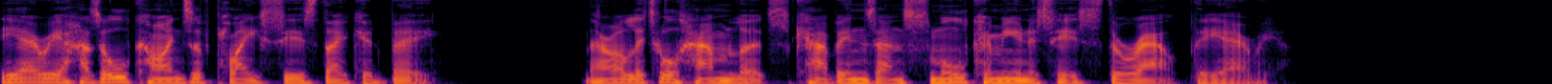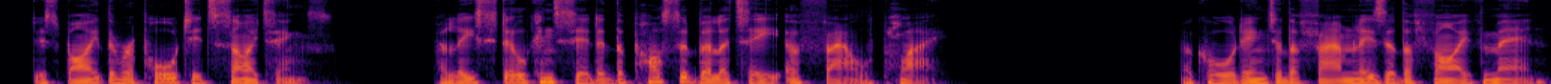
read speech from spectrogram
The area has all kinds of places they could be. There are little hamlets, cabins, and small communities throughout the area. Despite the reported sightings, police still considered the possibility of foul play. According to the families of the five men,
